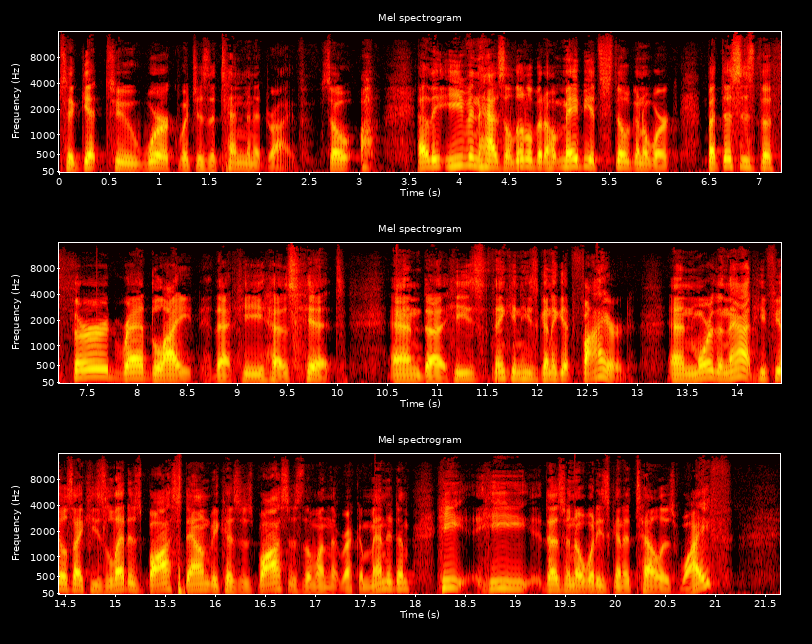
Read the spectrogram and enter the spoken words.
to get to work, which is a 10 minute drive. So. Oh, Ellie even has a little bit of hope. Maybe it's still going to work. But this is the third red light that he has hit. And uh, he's thinking he's going to get fired. And more than that, he feels like he's let his boss down because his boss is the one that recommended him. He, he doesn't know what he's going to tell his wife.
